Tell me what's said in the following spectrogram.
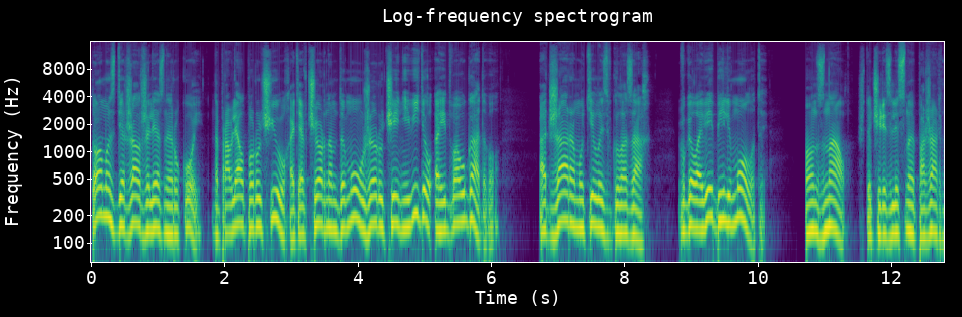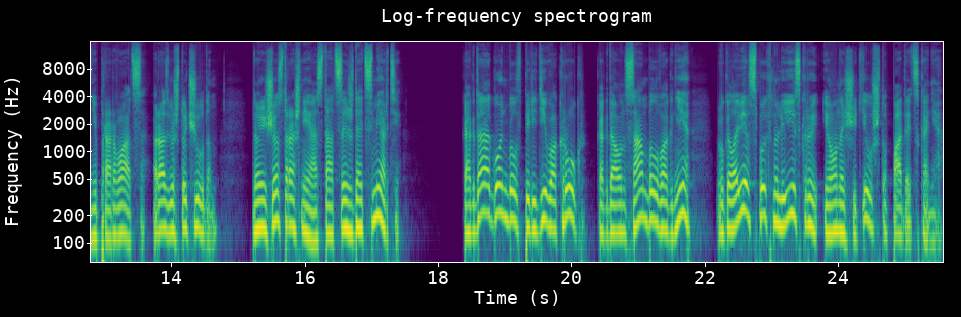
Томас держал железной рукой, направлял по ручью, хотя в черном дыму уже ручей не видел, а едва угадывал. От жара мутилось в глазах, в голове били молоты. Он знал, что через лесной пожар не прорваться, разве что чудом. Но еще страшнее остаться и ждать смерти. Когда огонь был впереди вокруг, когда он сам был в огне, в голове вспыхнули искры, и он ощутил, что падает с коня.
